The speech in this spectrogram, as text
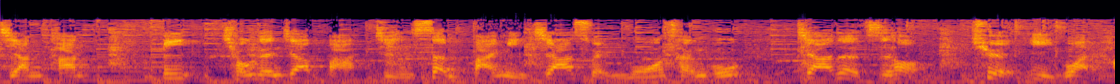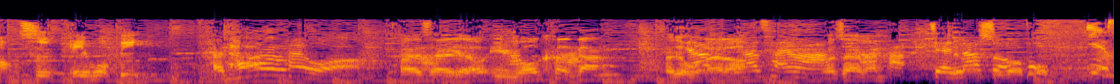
浆汤。B. 穷人家把仅剩白米加水磨成糊。加热之后却意外好吃，A 或 B？海苔，害我，猜猜以以柔克刚，那就我来了，你要猜吗？我猜来，剪刀石头布，yes，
